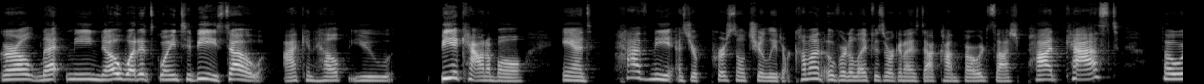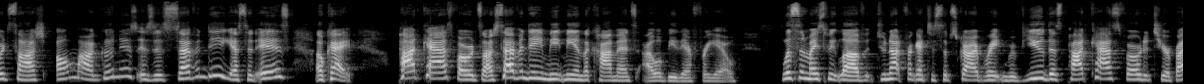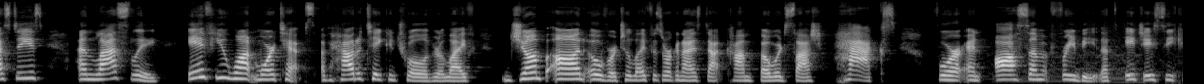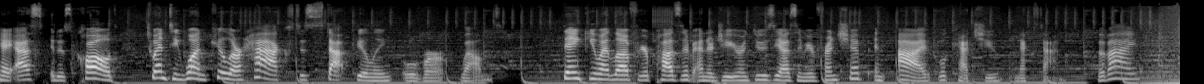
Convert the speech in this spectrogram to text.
Girl, let me know what it's going to be so I can help you be accountable and have me as your personal cheerleader. Come on over to lifeisorganized.com forward slash podcast forward slash, oh my goodness, is it 70? Yes, it is. Okay. Podcast forward slash 70. Meet me in the comments. I will be there for you. Listen, my sweet love, do not forget to subscribe, rate, and review this podcast. Forward it to your besties. And lastly, if you want more tips of how to take control of your life, jump on over to lifeisorganized.com forward slash hacks for an awesome freebie. That's H A C K S. It is called 21 Killer Hacks to Stop Feeling Overwhelmed. Thank you, my love, for your positive energy, your enthusiasm, your friendship, and I will catch you next time. Bye bye.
